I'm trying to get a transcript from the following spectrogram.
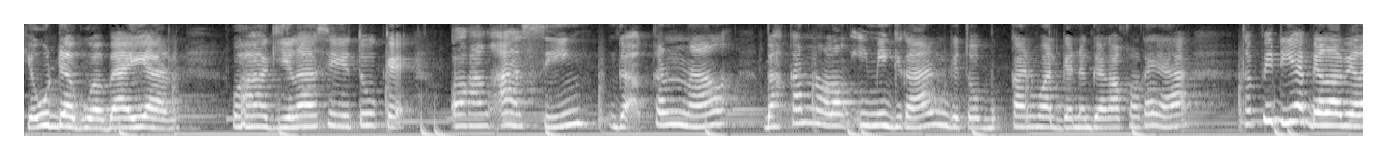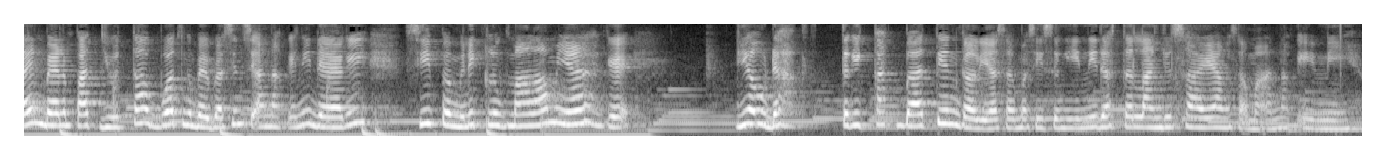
Ya udah gua bayar. Wah gila sih itu kayak orang asing nggak kenal bahkan nolong imigran gitu bukan warga negara Korea. Tapi dia bela-belain bayar 4 juta buat ngebebasin si anak ini dari si pemilik klub malamnya. Kayak dia udah terikat batin kali ya sama si Seng ini udah terlanjur sayang sama anak ini.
